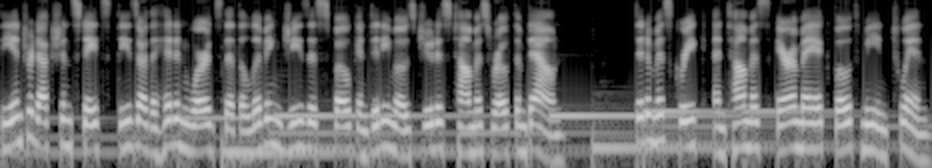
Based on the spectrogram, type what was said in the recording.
The introduction states, These are the hidden words that the living Jesus spoke and Didymos Judas Thomas wrote them down. Didymus Greek, and Thomas, Aramaic both mean twin.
